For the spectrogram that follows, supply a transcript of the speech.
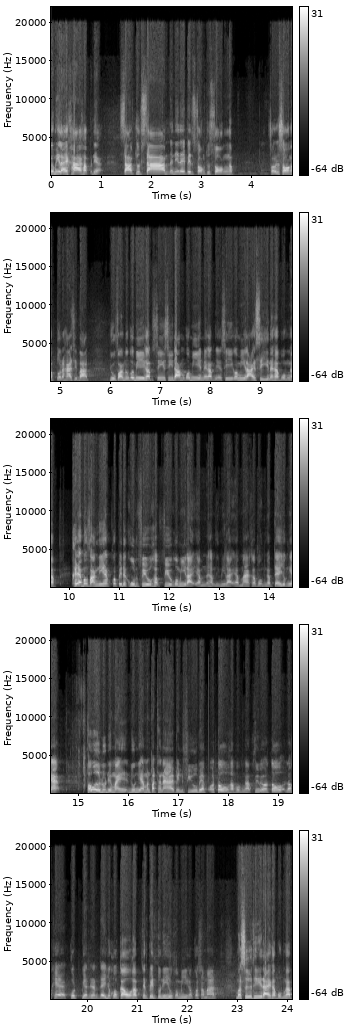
ก็มีหลายค่าครับเนี่ย3.3 อันนี้ได้เป็น 2.2 ครับ 2.2 ครับ ตัวละ 50 บาท อยู่ฝั่งนู้นก็มีครับสีสีดำก็มีเห็นไหมครับเนี่ยสีก็มีหลายสีนะครับผมครับ ขยับมาฝั่งนี้ครับก็เป็นตระกูลฟิลครับ ฟิลก็มีหลายแอมป์นะครับมีหลายแอมป์มากครับผมครับ แต่ยุคนี้ power รุ่นใหม่ๆรุ่นนี้มันพัฒนาเป็นฟิลแบบออโต้ครับผมครับ ฟิลแบบออโต้ เราแค่กดเปลี่ยนเท่านั้นแต่ยุคเก่าๆครับยังเป็นตัวนี้อยู่ก็มีครับ ก็สามารถมาซื้อที่นี่ได้ครับผมครับ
